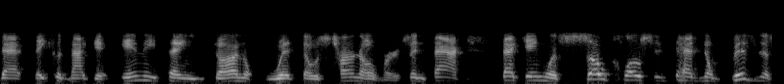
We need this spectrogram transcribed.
that they could not get anything done with those turnovers. In fact, that game was so close it had no business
